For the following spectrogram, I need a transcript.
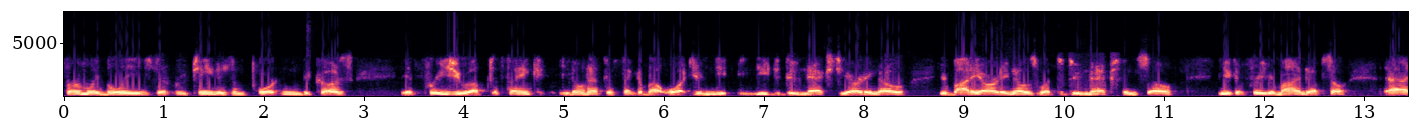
firmly believes that routine is important because it frees you up to think. You don't have to think about what you need, you need to do next. You already know your body already knows what to do next, and so you can free your mind up. So, uh,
